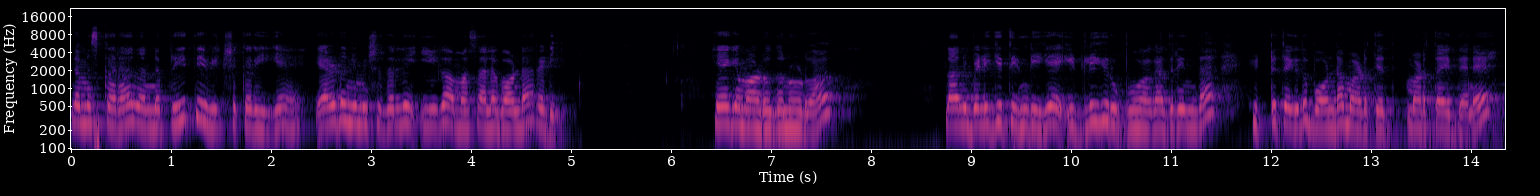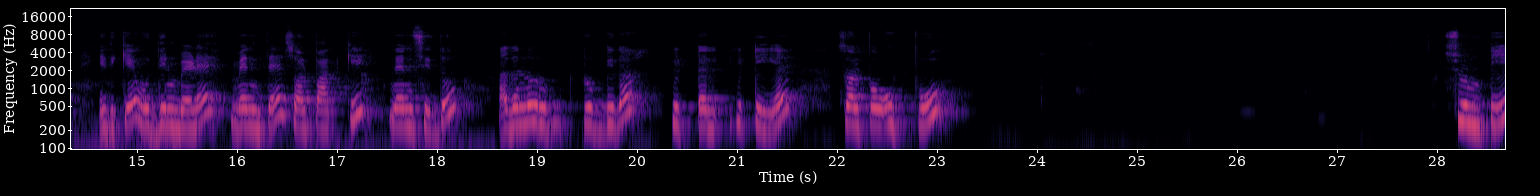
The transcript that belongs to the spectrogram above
ನಮಸ್ಕಾರ. ನನ್ನ ಪ್ರೀತಿಯ ವೀಕ್ಷಕರಿಗೆ ಎರಡು ನಿಮಿಷದಲ್ಲಿ ಈಗ ಮಸಾಲೆ ಬೋಂಡ ರೆಡಿ. ಹೇಗೆ ಮಾಡೋದು ನೋಡುವ. ನಾನು ಬೆಳಿಗ್ಗೆ ತಿಂಡಿಗೆ ಇಡ್ಲಿಗೆ ರುಬ್ಬುವಾಗ ಅದರಿಂದ ಹಿಟ್ಟು ತೆಗೆದು ಬೋಂಡ ಮಾಡುತ್ತಿ, ಮಾಡ್ತಾ ಇದ್ದೇನೆ. ಇದಕ್ಕೆ ಉದ್ದಿನಬೇಳೆ ಮೆಂತೆ ಸ್ವಲ್ಪ ಅಕ್ಕಿ ನೆನೆಸಿದ್ದು, ಅದನ್ನು ರುಬ್, ರುಬ್ಬಿದ ಹಿಟ್ಟಲ್ಲಿ ಹಿಟ್ಟಿಗೆ ಸ್ವಲ್ಪ ಉಪ್ಪು, ಶುಂಠಿ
